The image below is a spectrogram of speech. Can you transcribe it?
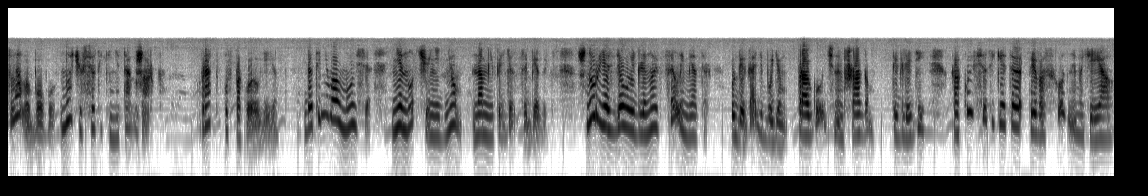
«Слава богу, ночью все-таки не так жарко». Брат успокоил ее. «Да ты не волнуйся, ни ночью, ни днем нам не придется бегать. Шнур я сделаю длиной в целый метр. Убегать будем прогулочным шагом. Ты гляди, какой все-таки это превосходный материал.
